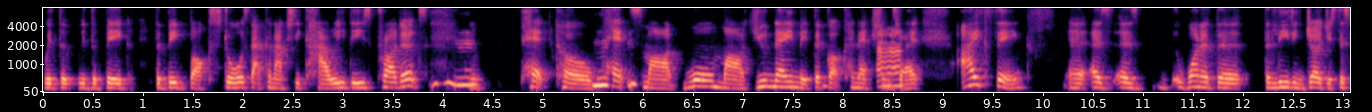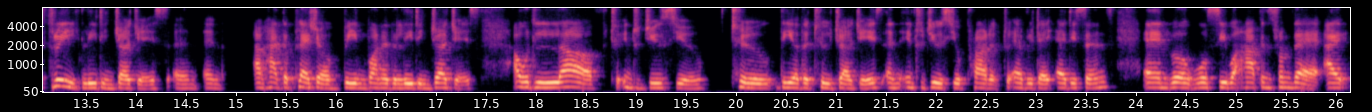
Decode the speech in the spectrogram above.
with the with the big the big box stores that can actually carry these products mm-hmm. petco mm-hmm. petsmart walmart you name it they've got connections uh-huh. right i think uh, as as one of the the leading judges there's three leading judges and and I've had the pleasure of being one of the leading judges. I would love to introduce you to the other two judges and introduce your product to everyday edisons and we'll we'll see what happens from there i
